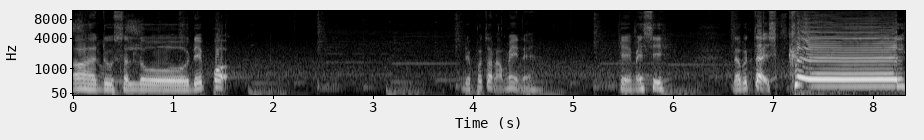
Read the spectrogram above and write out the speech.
Aduh, slow. Depot. Depot tak nak main eh? Okay, Messi. Double touch. Curl.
